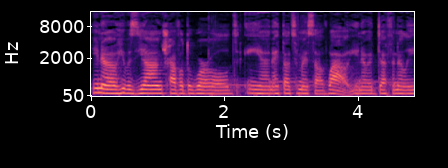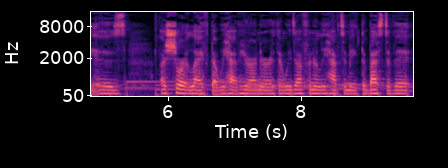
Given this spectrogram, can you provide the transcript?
you know, he was young, traveled the world, and I thought to myself, wow, you know, it definitely is a short life that we have here on earth, and we definitely have to make the best of it.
